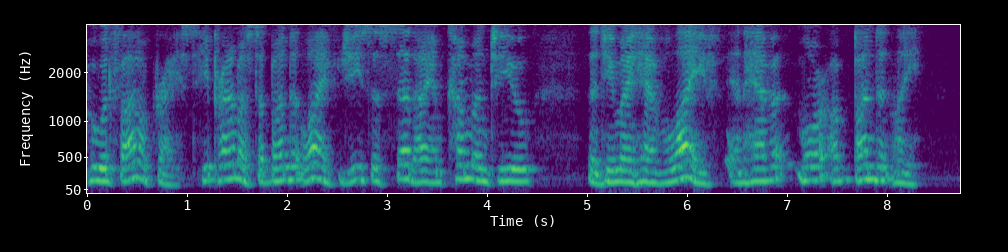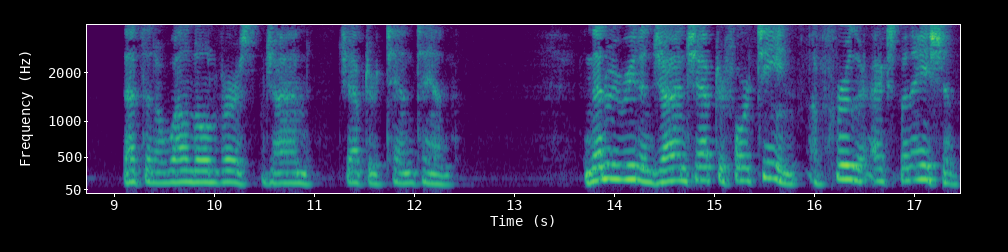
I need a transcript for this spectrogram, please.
who would follow Christ. He promised abundant life. Jesus said, I am come unto you that you might have life and have it more abundantly. That's in a well known verse, John chapter 10 10. And then we read in John chapter 14 a further explanation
